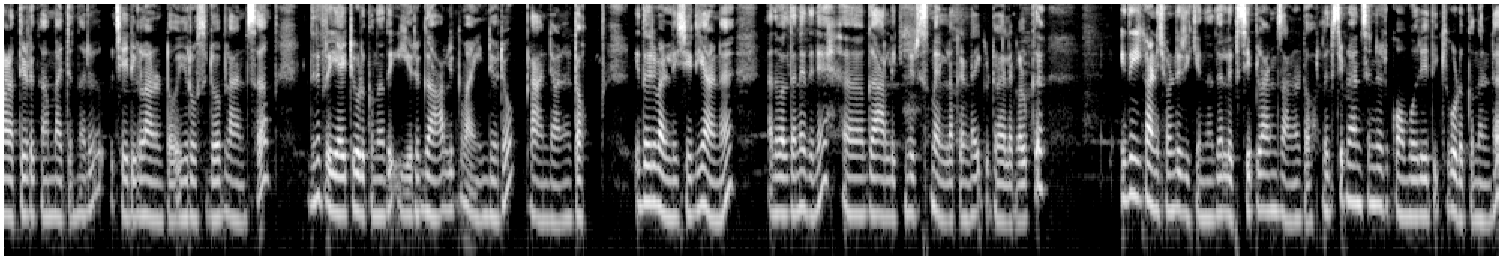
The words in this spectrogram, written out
വളർത്തിയെടുക്കാൻ പറ്റുന്നൊരു ചെടികളാണ് കേട്ടോ ഈ റോസിഡോ പ്ലാന്റ്സ്. ഇതിന് ഫ്രീ ആയിട്ട് കൊടുക്കുന്നത് ഈ ഒരു ഗാർലിക് വൈന്റെ ഒരു പ്ലാന്റ് ആണ് കേട്ടോ. ഇതൊരു വള്ളിച്ചെടിയാണ്. അതുപോലെ തന്നെ ഇതിന് ഗാർലിക്കിന്റെ ഒരു സ്മെല്ലൊക്കെ ഉണ്ടായി കിട്ടും ഇലകൾക്ക്. ഇത് ഈ കാണിച്ചുകൊണ്ടിരിക്കുന്നത് ലിപ്സ്റ്റിക് പ്ലാന്റ്സ് ആണ് കേട്ടോ. ലിപ്സ്റ്റിക് പ്ലാന്റ്സിന്റെ ഒരു കോംബോ രീതിക്ക് കൊടുക്കുന്നുണ്ട്.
